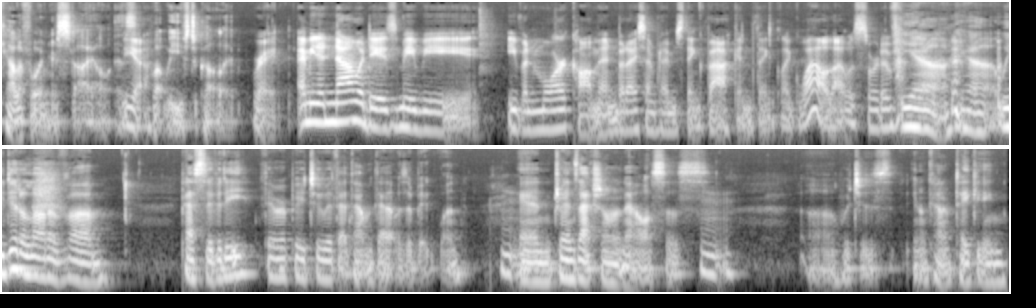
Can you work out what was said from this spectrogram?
California style is Yeah. what we used to call it. right. I mean, and nowadays maybe even more common, but I sometimes think back and think like, wow, that was sort of Yeah, yeah. We did a lot of um, passivity therapy too at that time. That was a big one, and transactional analysis, uh, which is you know kind of taking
